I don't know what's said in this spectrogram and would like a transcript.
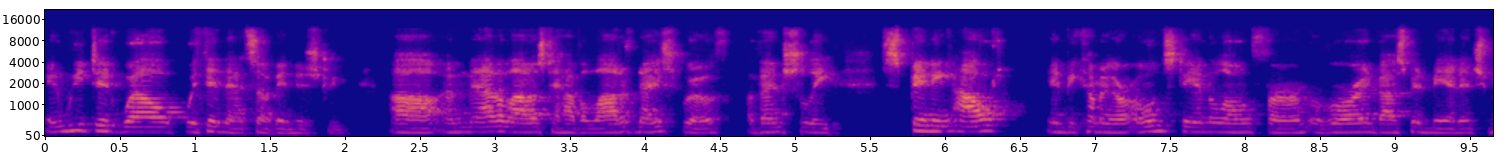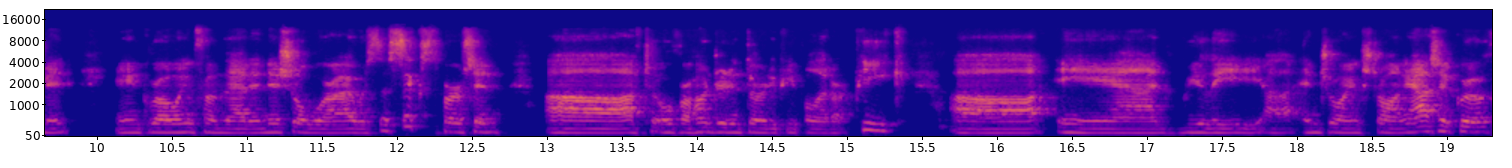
And we did well within that sub industry. Uh, and that allowed us to have a lot of nice growth, eventually spinning out and becoming our own standalone firm, Aurora Investment Management, and growing from that initial where I was the sixth person uh, to over 130 people at our peak, uh, and really uh, enjoying strong asset growth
